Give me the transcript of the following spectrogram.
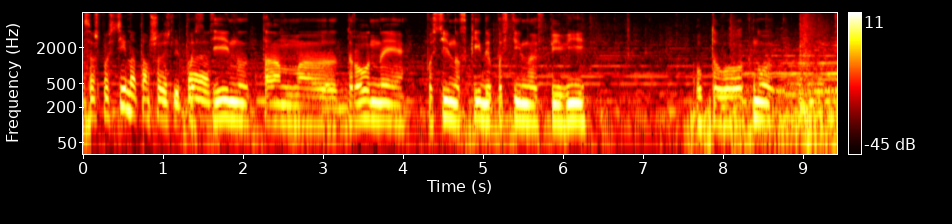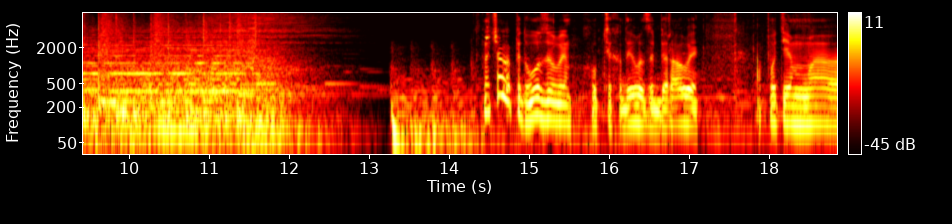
Це ж постійно там щось літає. Постійно там е, дрони, постійно скиди, постійно FPV, оптоволокно. Спочатку підвозили, хлопці ходили, забирали, а потім е,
